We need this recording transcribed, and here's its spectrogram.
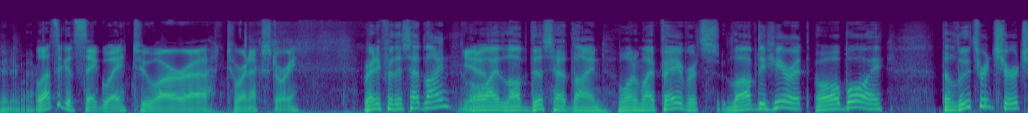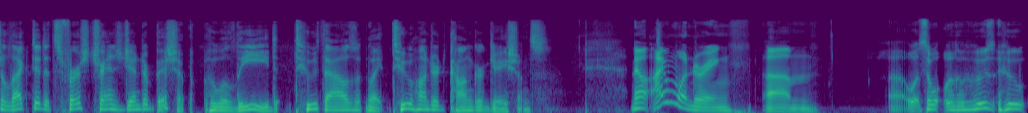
anyway, Well, that's a good segue to our uh, to our next story. ready for this headline? Yeah. Oh, I love this headline. One of my favorites. Love to hear it. Oh boy. The Lutheran Church elected its first transgender bishop who will lead 2000 wait, 200 congregations. Now, I'm wondering. Um, uh, so, who's who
